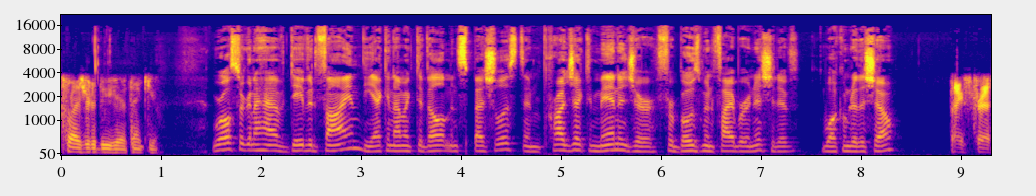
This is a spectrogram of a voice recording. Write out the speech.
Pleasure to be here. Thank you. We're also going to have David Fine, the Economic Development Specialist and Project Manager for Bozeman Fiber Initiative. Welcome to the show. Thanks, Chris.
